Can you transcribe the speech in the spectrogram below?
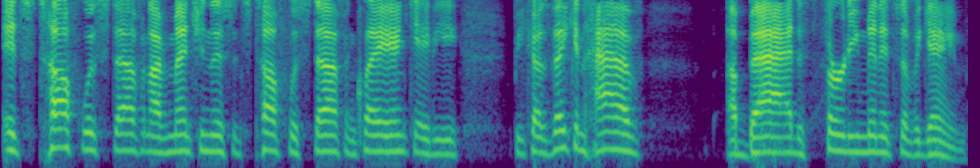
it's tough with Steph, and I've mentioned this. It's tough with Steph and Klay and KD because they can have a bad thirty minutes of a game,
